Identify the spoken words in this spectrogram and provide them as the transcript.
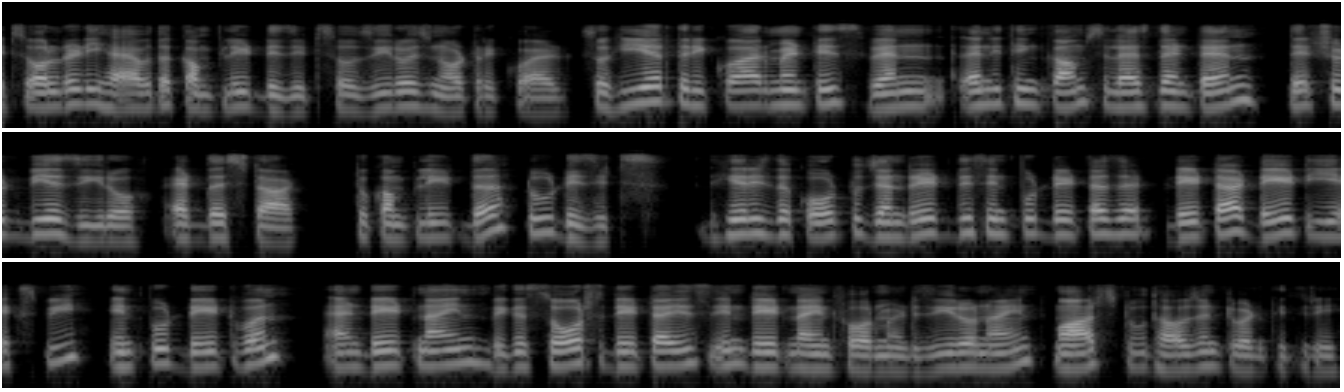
it's already have the complete digit. So 0 is not required. So here the requirement is when anything comes less than 10 there should be a 0 at the start to complete the two digits here is the code to generate this input data set. Data date exp input date 1 and date 9 because source data is in date 9 format 09 march 2023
